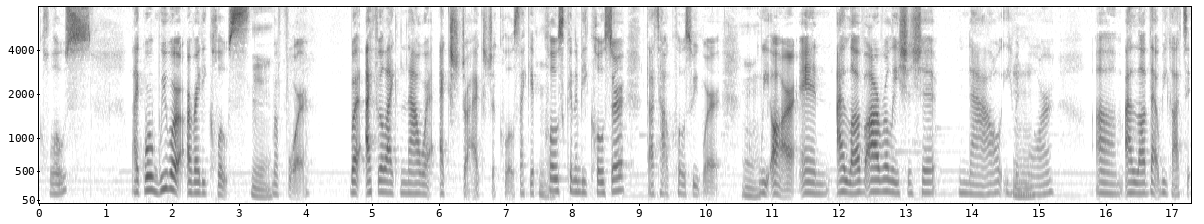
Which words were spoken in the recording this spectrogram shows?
close. Like we're, we were already close Yeah. before. But I feel like now we're extra, extra close. Like if close couldn't be closer, that's how close we were. We are. And I love our relationship now even more. Um, I love that we got to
